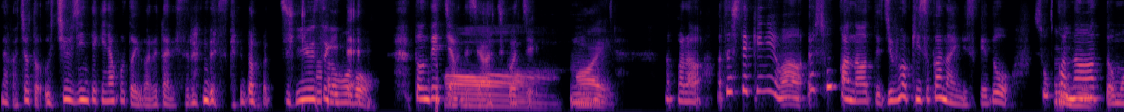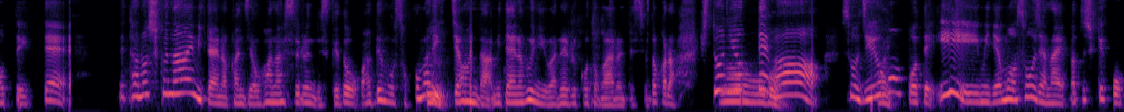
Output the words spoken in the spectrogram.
なんかちょっと宇宙人的なこと言われたりするんですけど、自由すぎて飛んでっちゃうんですよ、あちこち。はい。だから、私的には、え、そうかなって自分は気づかないんですけど、そうかなって思っていて、で楽しくないみたいな感じでお話しするんですけど、あ、でもそこまで行っちゃうんだ、みたいな風に言われることがあるんですよ。だから、人によっては、そう、自由奔放っていい意味でもそうじゃない。私結構、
